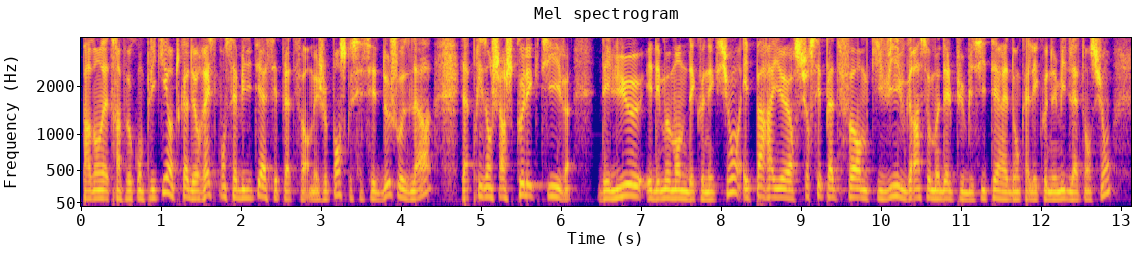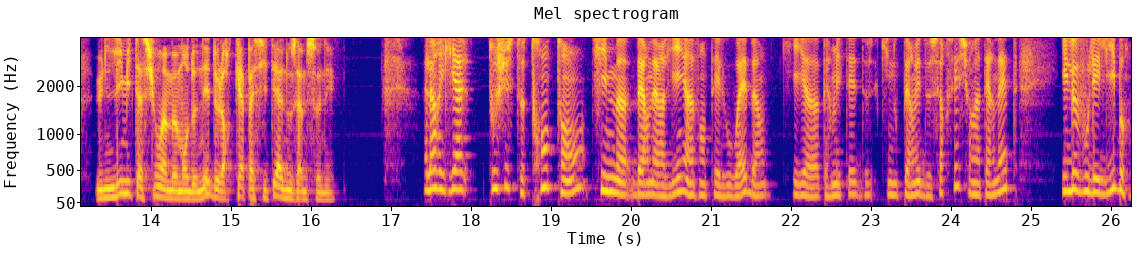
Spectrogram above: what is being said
pardon d'être un peu compliqué, en tout cas de responsabilité à ces plateformes. Et je pense que c'est ces deux choses-là, la prise en charge collective des lieux et des moments de déconnexion, et par ailleurs sur ces plateformes qui vivent grâce au modèle publicitaire et donc à l'économie de l'attention, une limitation à un moment donné de leur capacité à nous hameçonner. Alors il y a tout juste 30 ans, Tim Berners-Lee inventait le web hein, qui, euh, permettait qui nous permet de surfer sur Internet. Il le voulait libre,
